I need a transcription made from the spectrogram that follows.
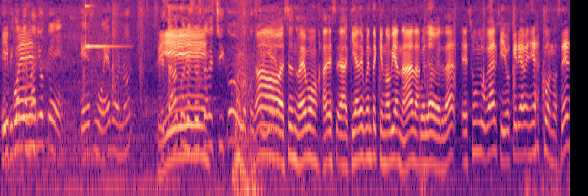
Y Y, fíjate, pues- Mario, que, que es nuevo, ¿no? Sí. ¿Estaba cuando usted estaba chico o lo construyeron? No, este es nuevo. Ah, Aquí ya de cuenta que no había nada. Pues la verdad, es un lugar que yo quería venir a conocer,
